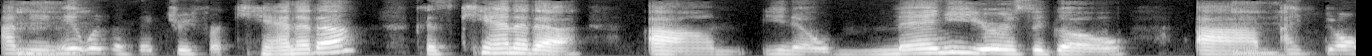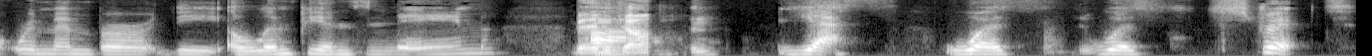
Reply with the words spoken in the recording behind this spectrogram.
I mean, Mhm. it was a victory for Canada because Canada, um, you know, many years ago, um, Mm. I don't remember the Olympian's name. Ben Uh, Johnson. Yes, was was stripped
